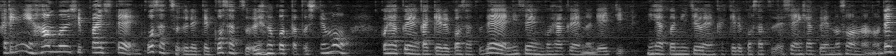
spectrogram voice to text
仮に半分失敗して5冊売れて5冊売れ残ったとしても500円 ×5 冊で2500円の利益220円 ×5 冊で1100円の損なので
